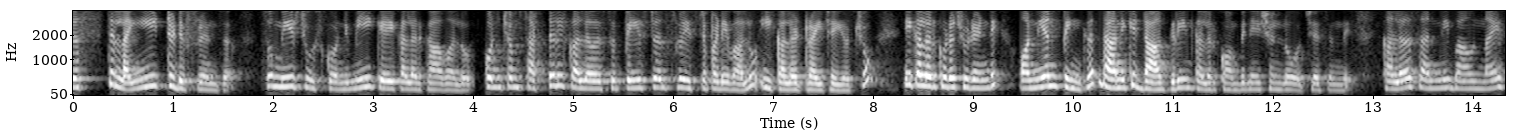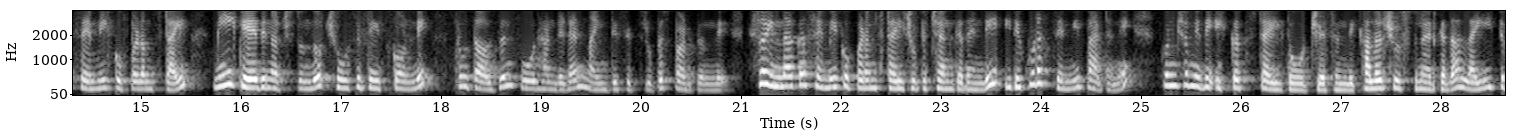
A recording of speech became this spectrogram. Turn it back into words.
just light difference so మీరు చూసుకోండి మీకు ఏ కలర్ కావాలో. కొంచెం సటిల్ కలర్స్ పేస్టల్స్లో ఇష్టపడే వాళ్ళు ఈ కలర్ ట్రై చేయొచ్చు. ఈ కలర్ కూడా చూడండి ఆనియన్ పింక్ దానికి డార్క్ గ్రీన్ కలర్ కాంబినేషన్లో వచ్చేసింది. కలర్స్ అన్నీ బాగున్నాయి సెమీ కుప్పడం స్టైల్ మీకు ఏది నచ్చుతుందో చూసి తీసుకోండి. Two thousand four hundred and ninety six rupees పడుతుంది. సో ఇందాక సెమీ కుప్పడం స్టైల్ చూపించాను కదండి. ఇది కూడా సెమీ ప్యాటర్నే కొంచెం ఇది ఇక్కత్ స్టైల్తో వచ్చేసింది. కలర్ చూస్తున్నారు కదా లైట్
